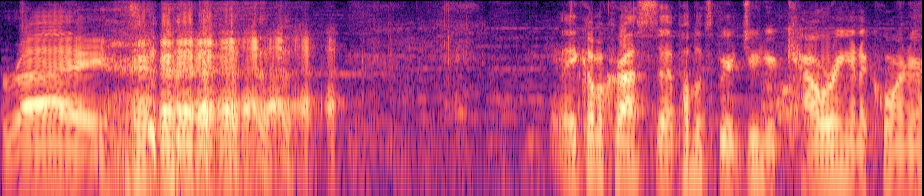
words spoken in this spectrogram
Right. They come across uh, Public Spirit Jr. cowering in a corner.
